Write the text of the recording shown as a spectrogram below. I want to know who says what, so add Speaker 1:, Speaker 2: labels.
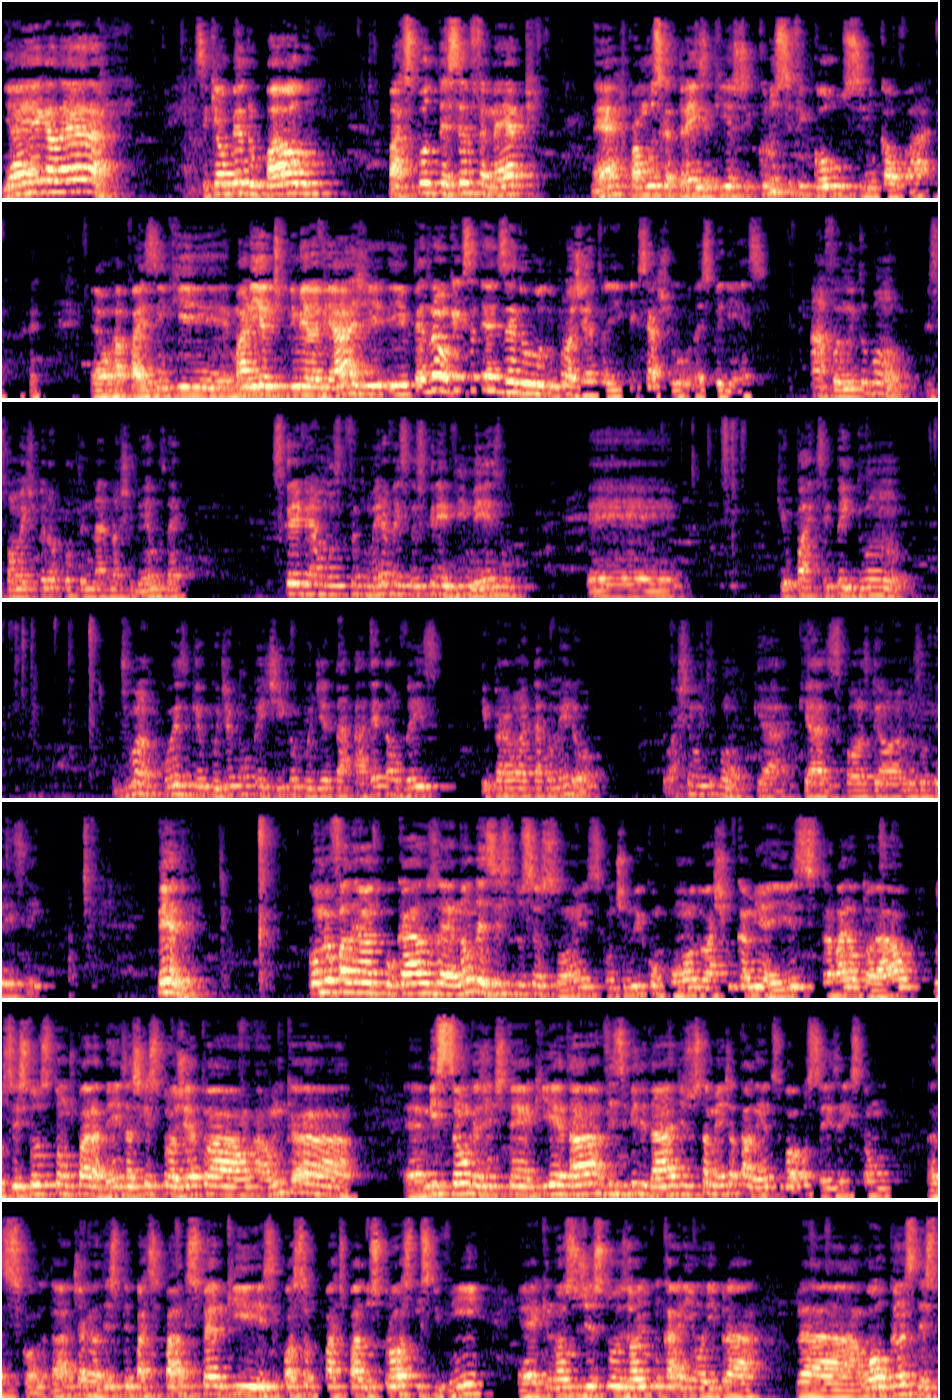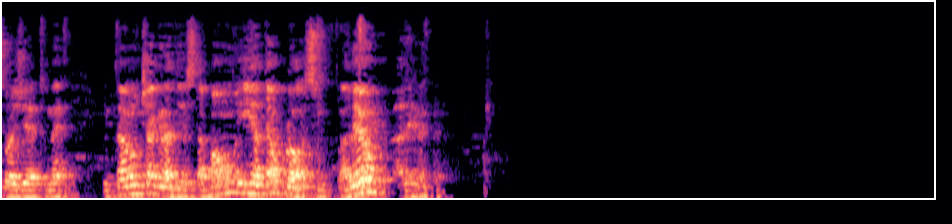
Speaker 1: E aí, galera? Esse aqui é o Pedro Paulo, participou do terceiro FEMEP, né? Com a música 3 aqui, se crucificou-se no Calvário. É um rapazinho que. Maria de primeira viagem. E Pedrão, o que, você tem a dizer do, do projeto aí? O que, que você achou da experiência?
Speaker 2: Ah, foi muito bom, principalmente pela oportunidade que nós tivemos, né? Escrever a música foi a primeira vez que eu escrevi mesmo. É... Que eu participei de um, de uma coisa que eu podia competir, que eu podia tá, até talvez ir para uma etapa melhor. Eu achei muito bom que, a, que as escolas têm a nos oferecer.
Speaker 1: Pedro, como eu falei antes para o Carlos, é, não desista dos seus sonhos, continue compondo, acho que o caminho é esse, trabalho autoral, vocês todos estão de parabéns, acho que esse projeto, a, a única é, missão que a gente tem aqui é dar visibilidade justamente a talentos igual a vocês aí que estão nas escolas, tá? Te agradeço por ter participado, espero que você possa participar dos próximos que vêm, é, que nossos gestores olhem com carinho aí para o alcance desse projeto, né? Então, te agradeço, tá bom? E até o próximo. Valeu?
Speaker 2: Valeu.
